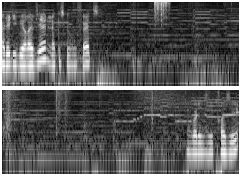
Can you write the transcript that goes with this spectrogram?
Allez libérer Vienne, là, qu'est-ce que vous faites? On va les écraser.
